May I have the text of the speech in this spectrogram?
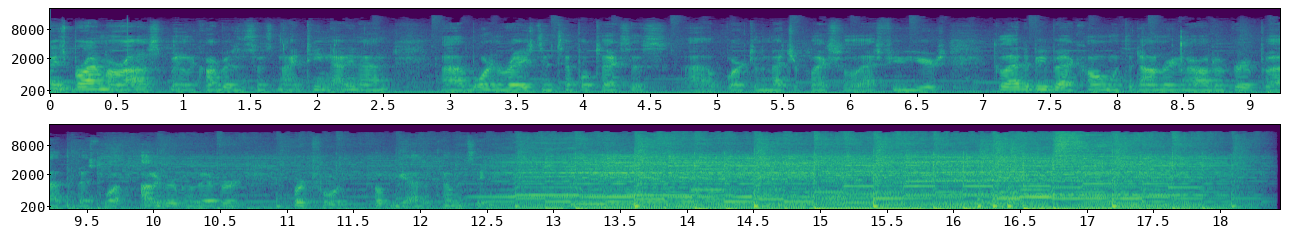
My name is Brian Mraz. been in the car business since 1999. Uh, born and raised in Temple, Texas. Uh, worked in the Metroplex for the last few years. Glad to be back home with the Don Ringler Auto Group, uh, the best auto group I've ever worked for. Hope you guys will come and see me.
